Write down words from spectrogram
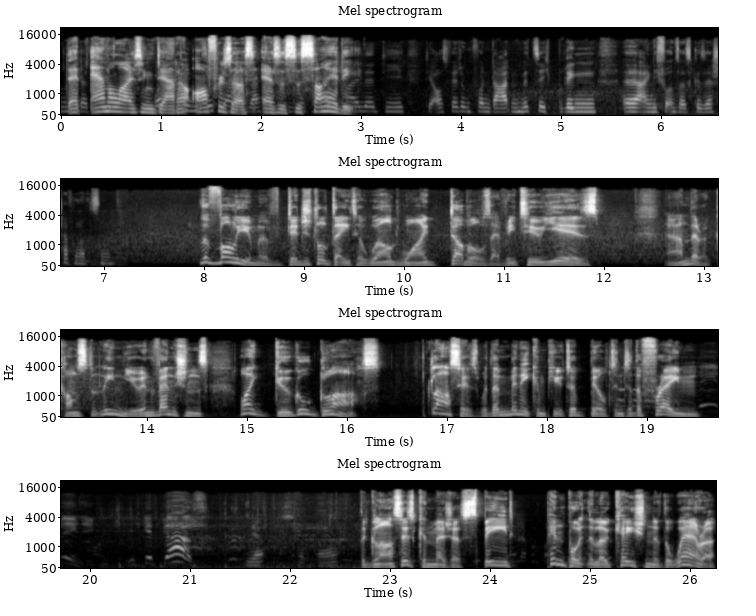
that analyzing data offers us as a society? The volume of digital data worldwide doubles every two years. And there are constantly new inventions, like Google Glass. Glasses with a mini computer built into the frame. The glasses can measure speed, pinpoint the location of the wearer,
